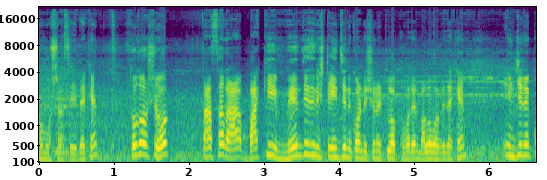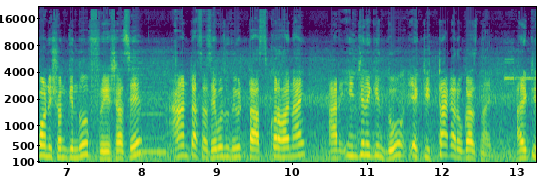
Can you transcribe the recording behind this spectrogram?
সমস্যা আছে, দেখেন। তো দর্শক, তাছাড়া বাকি মেন যে জিনিসটা ইঞ্জিনের কন্ডিশন একটু লক্ষ্য করেন ভালোভাবে, দেখেন। ইঞ্জিনের কন্ডিশন কিন্তু ফ্রেশ আছে আনটাচ আছে বলতে তুমি টাচ করা হয় নাই। আর ইঞ্জিনে কিন্তু একটি টাকারও কাজ নাই। আর একটি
